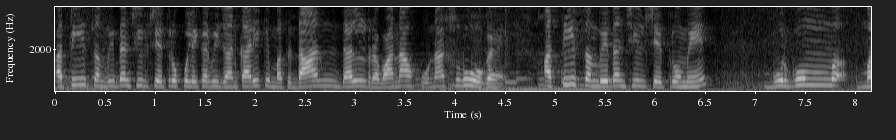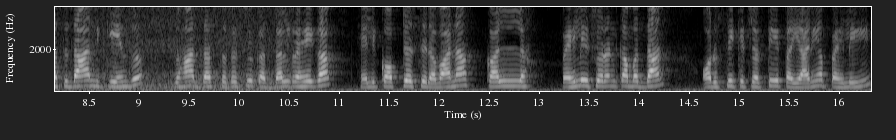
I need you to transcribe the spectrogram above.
अति संवेदनशील क्षेत्रों को लेकर भी जानकारी कि मतदान दल रवाना होना शुरू हो गए अति संवेदनशील क्षेत्रों में बुरगुम मतदान केंद्र जहाँ 10 सदस्यों का दल रहेगा। हेलीकॉप्टर से रवाना कल पहले चरण का मतदान और उसी के चलते तैयारियाँ पहले ही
